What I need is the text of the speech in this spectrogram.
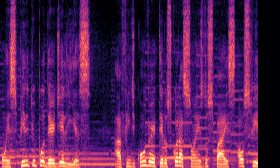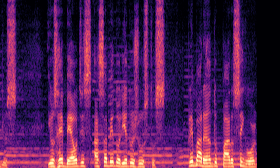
com o espírito e o poder de Elias, a fim de converter os corações dos pais aos filhos e os rebeldes à sabedoria dos justos, preparando para o Senhor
